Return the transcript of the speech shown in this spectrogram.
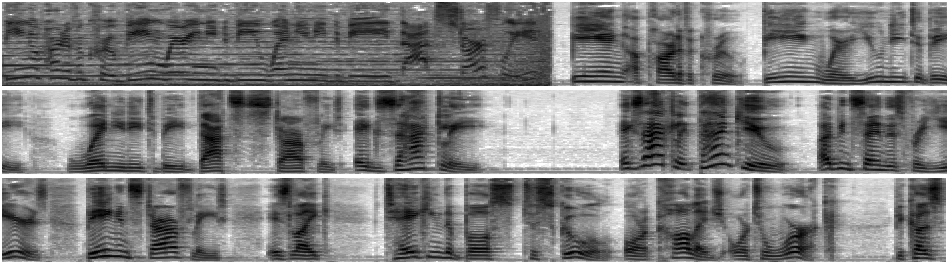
Being a part of a crew, being where you need to be when you need to be, that's Starfleet. Being a part of a crew, being where you need to be when you need to be, that's Starfleet. Exactly. Exactly. Thank you. I've been saying this for years. Being in Starfleet is like taking the bus to school or college or to work because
